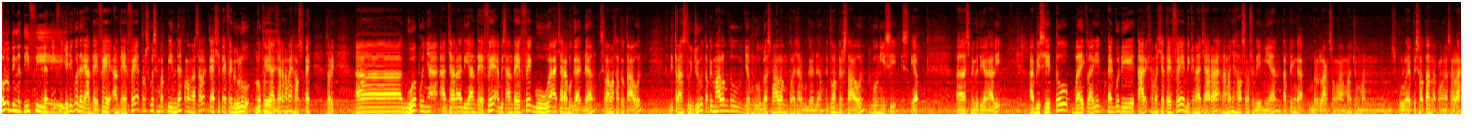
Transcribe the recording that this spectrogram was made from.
Oh lu pindah TV. pindah TV jadi gue dari Antv. Antv terus gue sempat pindah kalau nggak salah ke SCTV dulu. Gue Oke. punya acara namanya House eh sorry. Eh gue punya acara di Antv. Abis Antv gue acara begadang selama satu tahun di Trans 7 tapi malam tuh jam 12 malam tuh acara begadang. Itu hampir setahun gue ngisi setiap eh, seminggu tiga kali Habis itu baik lagi, eh gue ditarik sama CTV bikin acara namanya House of Demian tapi nggak berlangsung lama, cuman 10 episodean lah kalau nggak salah.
